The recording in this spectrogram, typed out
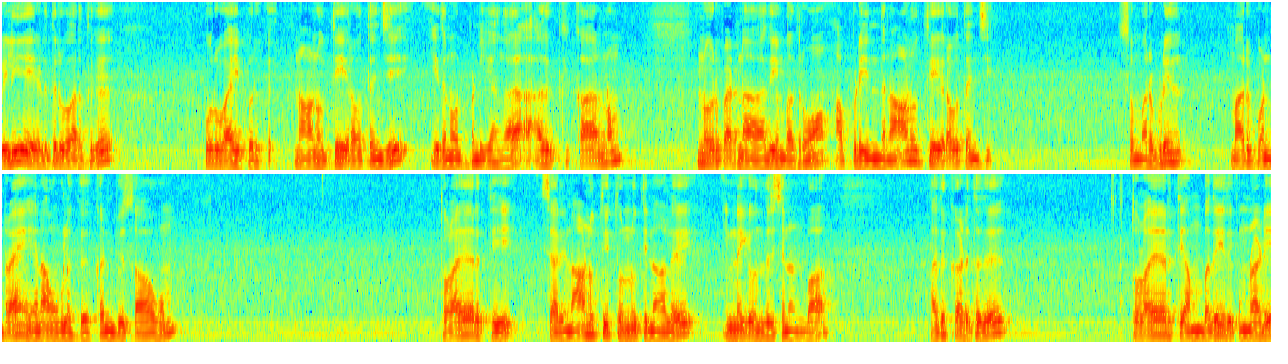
வெளியே எடுத்துகிட்டு வரத்துக்கு ஒரு வாய்ப்பு இருக்குது நானூற்றி இருபத்தஞ்சி இதை நோட் பண்ணிக்காங்க. அதுக்கு காரணம் இன்னொரு பேட்டனை அதிகம் பார்த்துருவோம். அப்படி இந்த நானூற்றி இருபத்தஞ்சி ஸோ மறுபடியும் மார்க் பண்ணுறேன் ஏன்னா உங்களுக்கு கன்ஃபியூஸ் ஆகும். தொள்ளாயிரத்தி சாரி நானூற்றி தொண்ணூற்றி நாலு இன்றைக்கி வந்துருச்சு நண்பா. அதுக்கு அடுத்தது தொள்ளாயிரத்தி ஐம்பது இதுக்கு முன்னாடி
